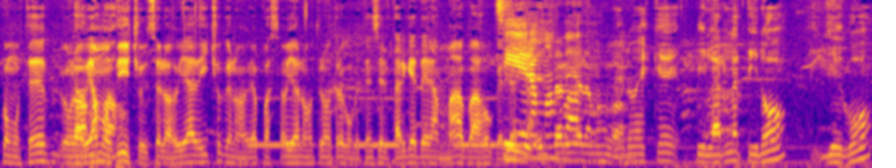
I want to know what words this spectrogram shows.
como ustedes lo Estaba habíamos bajo. dicho, y se lo había dicho que nos había pasado ya nosotros en otra competencia, el target era más bajo que Sí, el era el más target bajo. era más bajo. Pero es que Pilar la tiró, llegó,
